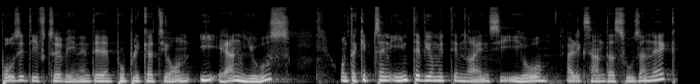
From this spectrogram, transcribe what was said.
positiv zu erwähnende Publikation IR News. Und da gibt es ein Interview mit dem neuen CEO Alexander Susanek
